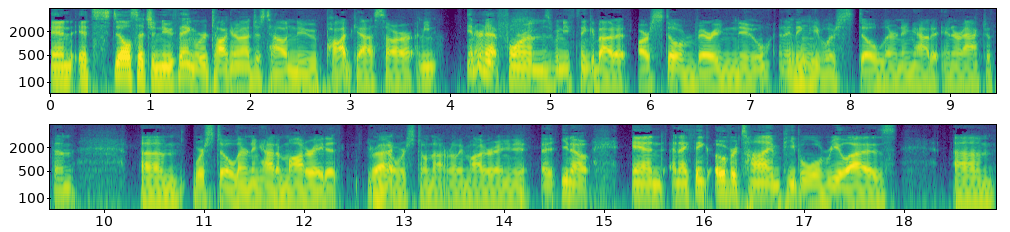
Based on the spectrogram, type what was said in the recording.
and it's still such a new thing. We're talking about just how new podcasts are. I mean, internet forums, when you think about it, are still very new, and I think people are still learning how to interact with them. Um, we're still learning how to moderate it, even Right. though we're still not really moderating it. Uh, you know, and and I think over time people will realize. Um,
